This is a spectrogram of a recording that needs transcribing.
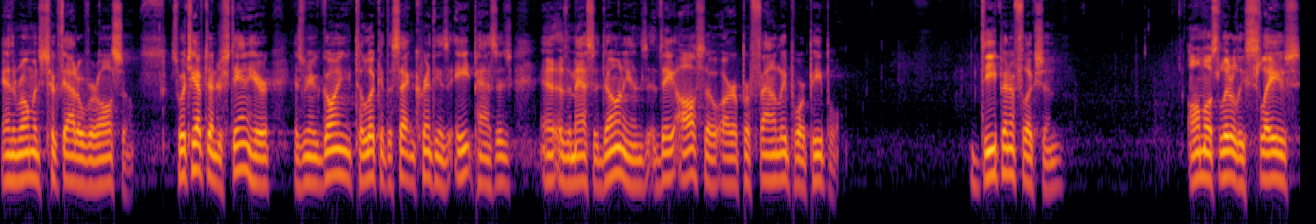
and the Romans took that over also. So what you have to understand here is when you're going to look at the Second Corinthians 8 passage uh, of the Macedonians, they also are a profoundly poor people. Deep in affliction, almost literally slaves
